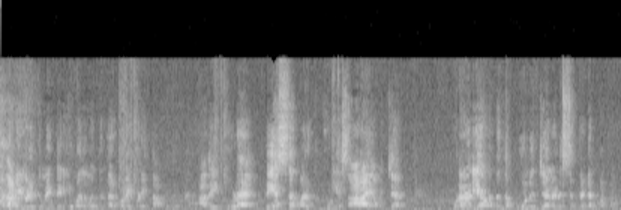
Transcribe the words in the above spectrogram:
அது அனைவருக்குமே தெரியும். அது வந்து தற்கொலை படை தாக்குதல் அதை கூட பேச மறுக்கக்கூடிய சாராய அமைச்சர் உடனடியா வந்து இந்த மூணு ஜேர்னலிஸ்ட் த்ரெட்டன் பண்றாங்க.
